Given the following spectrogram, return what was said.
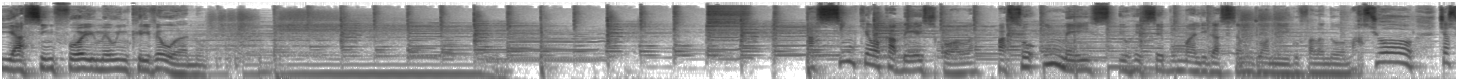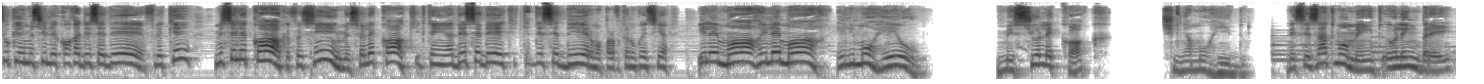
E assim foi o meu incrível ano. Assim que eu acabei a escola, passou um mês, eu recebo uma ligação de um amigo falando: Marcio, que Monsieur Lecoq a décédé? Eu falei: quem? Monsieur Lecoq. Eu falei: sim, Monsieur Lecoq. O que, que tem? A décédé. O que, que é décédé? Era uma palavra que eu não conhecia. Il est mort, il est mort. Ele morreu. Monsieur Lecoq tinha morrido. Nesse exato momento, eu lembrei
